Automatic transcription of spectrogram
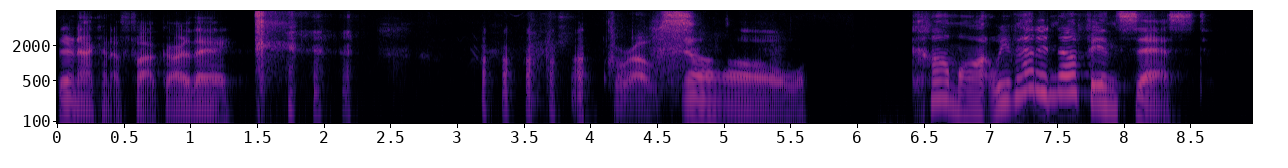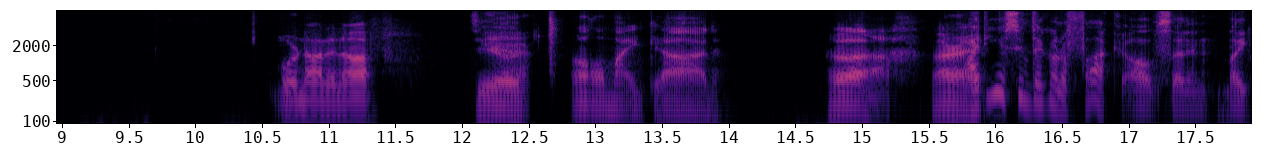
They're not gonna fuck, are they? Gross. No. Come on. We've had enough incest. Or not enough. Dude. Yeah. Oh my god. Ugh. All right. Why do you assume they're gonna fuck all of a sudden? Like,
